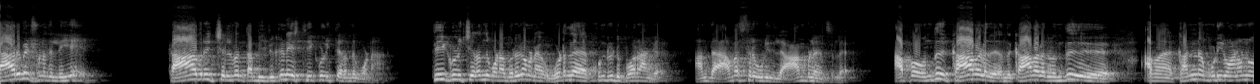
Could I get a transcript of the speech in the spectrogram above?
யாருமே சொன்னது இல்லையே காவிரி செல்வன் தம்பி விக்னேஷ் தீக்குளித்து திறந்து போனான். தீக்குளிச்சு சிறந்து போன பிறகு அவனை உடலை கொண்டுட்டு போறாங்க. அந்த அவசர ஊழியில் ஆம்புலன்ஸில். அப்போ வந்து காவலர் அந்த காவலர் வந்து அவன் கண்ணை முடிவானு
